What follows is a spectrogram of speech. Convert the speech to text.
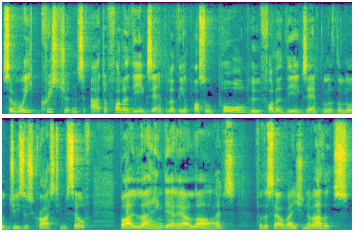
So we Christians are to follow the example of the Apostle Paul, who followed the example of the Lord Jesus Christ himself, by laying down our lives for the salvation of others.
